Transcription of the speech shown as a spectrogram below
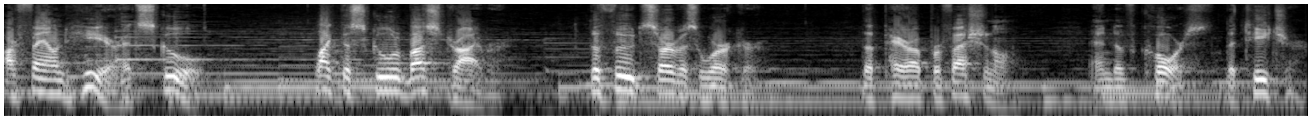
are found here at school, like the school bus driver, the food service worker, the paraprofessional, and of course, the teacher.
